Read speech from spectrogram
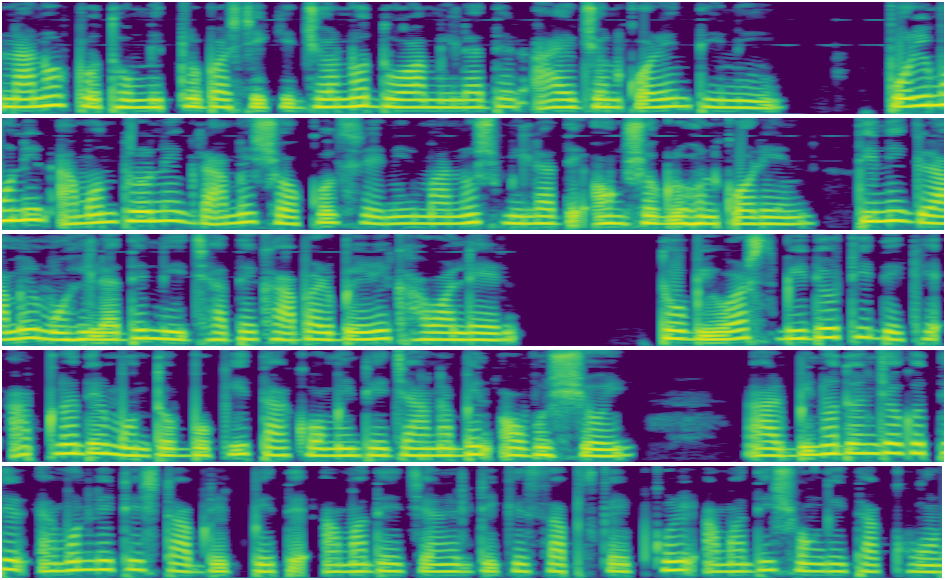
নানুর প্রথম মৃত্যুবার্ষিকীর জন্য দোয়া মিলাদের আয়োজন করেন তিনি। পরিমণির আমন্ত্রণে গ্রামের সকল শ্রেণির মানুষ মিলাদে অংশগ্রহণ করেন। তিনি গ্রামের মহিলাদের নিজ হাতে খাবার বেড়ে খাওয়ালেন। তো ভিউয়ার্স, ভিডিওটি দেখে আপনাদের মন্তব্য কী তা কমেন্টে জানাবেন অবশ্যই। আর বিনোদন জগতের এমন লেটেস্ট আপডেট পেতে আমাদের চ্যানেলটিকে সাবস্ক্রাইব করে আমাদের সঙ্গেই থাকুন।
